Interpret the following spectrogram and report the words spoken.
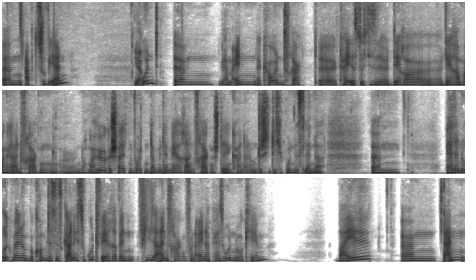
ähm, abzuwehren. Ja. Und ähm, wir haben einen Account, fragt, äh, Kai ist durch diese Lehrer, äh, Lehrermangelanfragen äh, nochmal höher geschalten worden, damit er mehrere Anfragen stellen kann an unterschiedliche Bundesländer ähm, er hat eine Rückmeldung bekommen, dass es gar nicht so gut wäre, wenn viele Anfragen von einer Person nur kämen, weil ähm, dann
